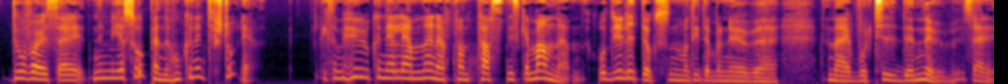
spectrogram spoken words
då var det så här, nej men jag såg på henne, hon kunde inte förstå det. Liksom, hur kunde jag lämna den här fantastiska mannen? Och det är lite också när man tittar på nu, eh, den här Vår tid är nu. Så här,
